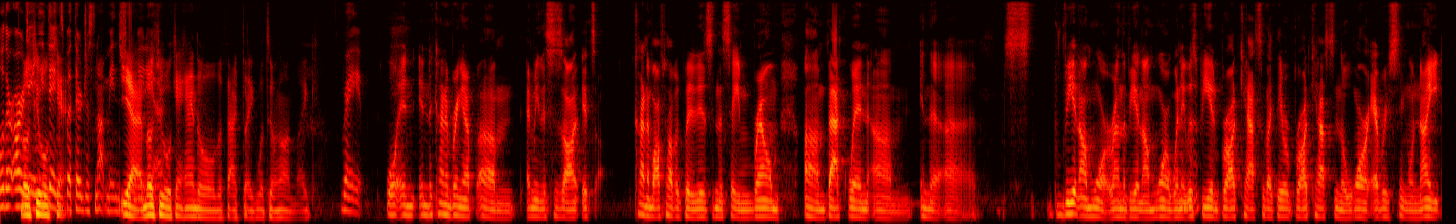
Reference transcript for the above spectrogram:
Well, there are most daily things, can't- but they're just not mainstream. Yeah, most people can't handle the fact like what's going on. Like, Right. Well, and and to kind of bring up, um, I mean, this is on. It's kind of off topic, but it is in the same realm. Um, back when um, in the uh, Vietnam War, around the Vietnam War, when it was being broadcasted, like they were broadcasting the war every single night.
